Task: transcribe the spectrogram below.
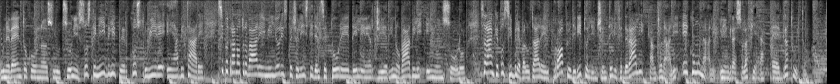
Un evento con soluzioni sostenibili per costruire e abitare. Si potranno trovare i migliori specialisti del settore delle energie rinnovabili e non solo. Sarà anche possibile valutare il proprio diritto agli incentivi federali, cantonali e comunali. L'ingresso alla fiera è gratuito.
